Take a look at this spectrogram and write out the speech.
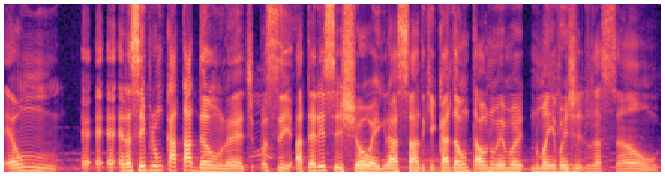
é um é, é, é, era sempre um catadão, né? Tipo assim, até nesse show é engraçado que cada um tava numa, numa evangelização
